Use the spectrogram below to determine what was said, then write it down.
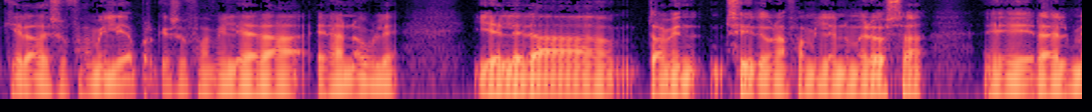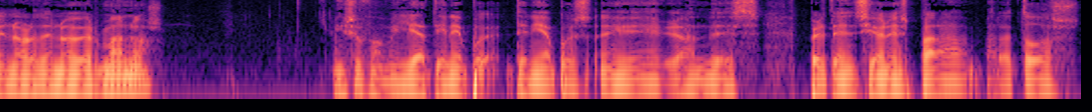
que era de su familia, porque su familia era, era noble. Y él era también, sí, de una familia numerosa, eh, era el menor de nueve hermanos, y su familia tiene, pues, tenía pues eh, grandes pretensiones para, para todos,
